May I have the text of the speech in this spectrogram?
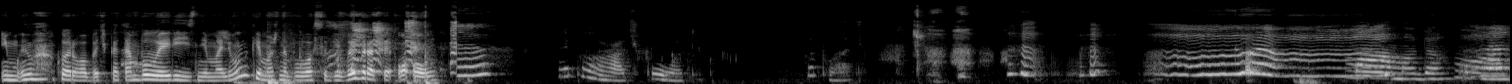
і мила коробочка. Там були різні малюнки, можна було собі вибрати. О-оу. Не плач, котик. Не плач. Мама, да. Мама.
